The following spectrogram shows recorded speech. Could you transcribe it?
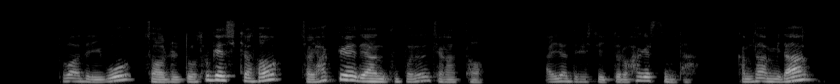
도와드리고 저를 또 소개시켜서 저희 학교에 대한 부분은 제가 더 알려드릴 수 있도록 하겠습니다. 감사합니다.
